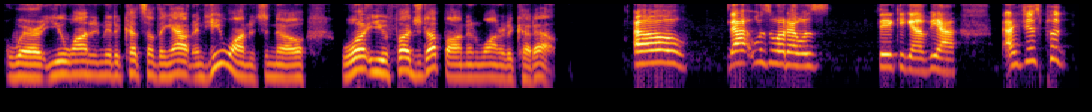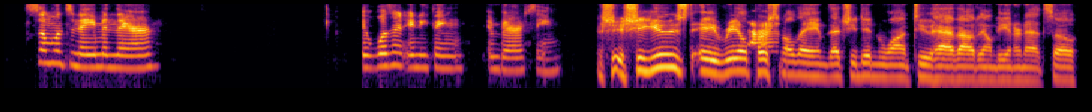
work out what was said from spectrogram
where you wanted me to cut something out, and he wanted to know what you fudged up on and wanted to cut out. Oh, that was what I was thinking of. Yeah, I just put someone's name in there. It wasn't anything embarrassing. She she used a real personal name that she didn't want to have out on the internet, so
